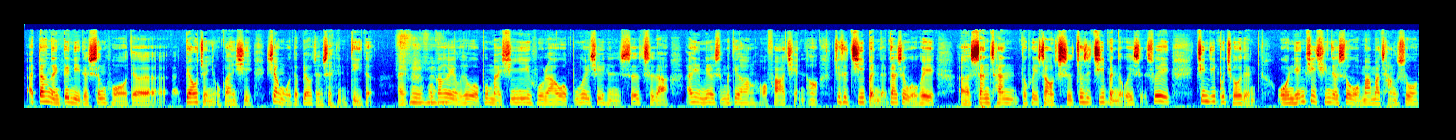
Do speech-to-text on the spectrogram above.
啊，当然跟你的生活的标准有关系。像我的标准是很低的。哎，我刚刚有说我不买新衣服啦，我不会去很奢侈啦，而且没有什么地方好花钱啊，就是基本的。但是我会呃三餐都会照吃，就是基本的维持。所以经济不求人。我年纪轻的时候，我妈妈常说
